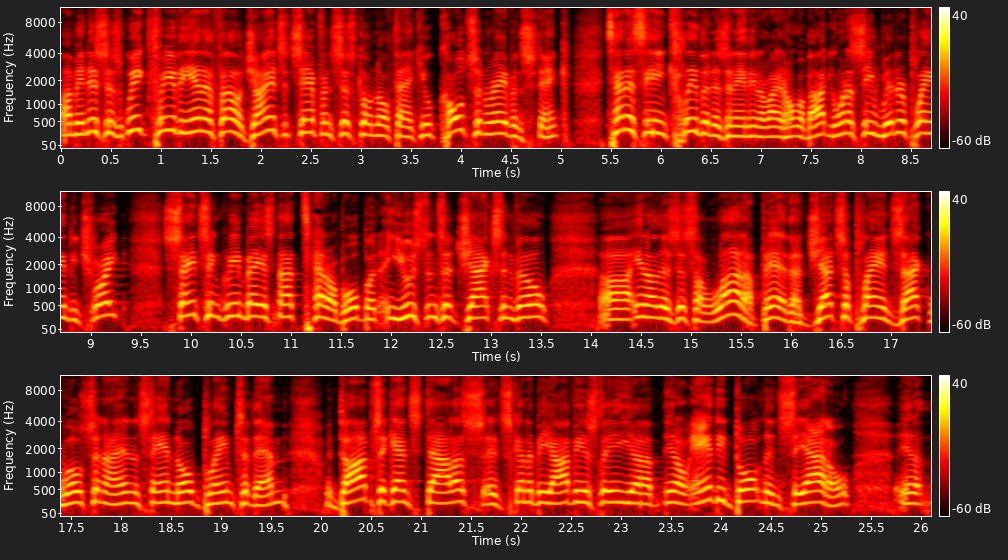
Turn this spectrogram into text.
I mean, this is week three of the NFL. Giants at San Francisco, no thank you. Colts and Ravens stink. Tennessee and Cleveland isn't anything to write home about. You want to see Ridder play in Detroit? Saints and Green Bay is not terrible, but Houston's at Jacksonville. Uh, you know, there's just a lot of bad. The Jets are playing Zach Wilson. I understand, no blame to them. Dobbs against Dallas. It's going to be obviously, uh, you know, Andy Dalton in Seattle. You know,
